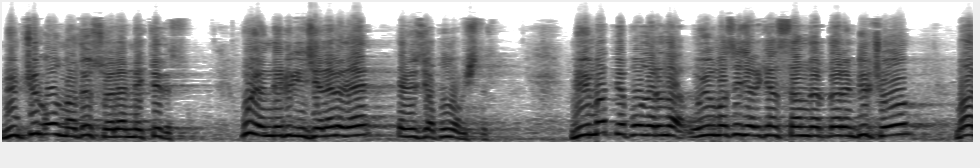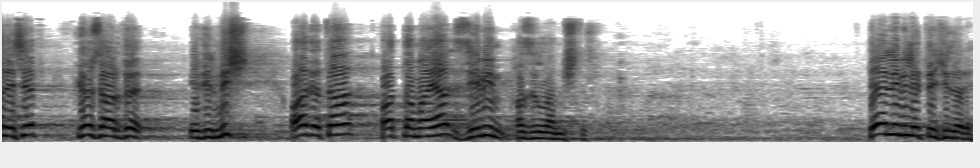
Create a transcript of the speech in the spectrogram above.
mümkün olmadığı söylenmektedir. Bu yönde bir inceleme de henüz yapılmamıştır. Mühimmat depolarında uyulması gereken standartların birçoğu maalesef göz ardı edilmiş, adeta patlamaya zemin hazırlanmıştır. Değerli milletvekilleri,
